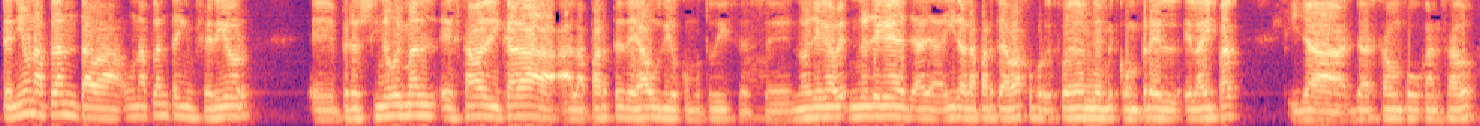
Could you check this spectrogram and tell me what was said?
tenía una planta, una planta inferior, eh, pero si no voy mal, estaba dedicada a, la parte de audio, como tú dices. Ah. no llegué, a, no llegué a, ir a la parte de abajo porque fue donde me compré el, iPad y ya, ya estaba un poco cansado,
